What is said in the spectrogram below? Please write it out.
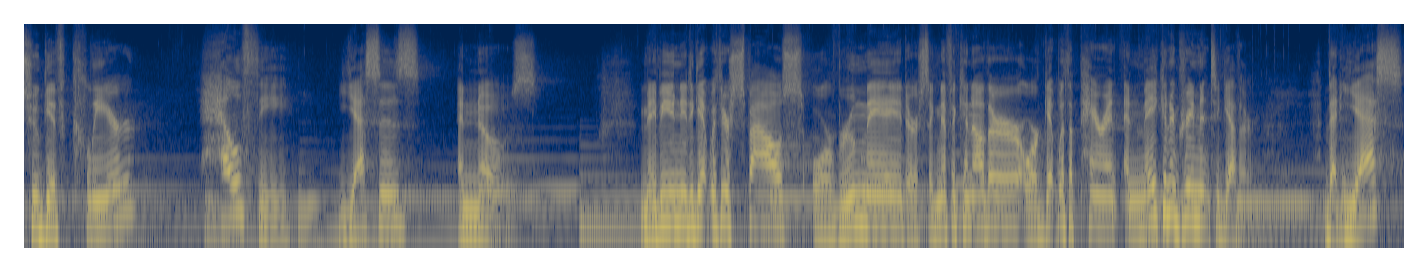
to give clear, healthy yeses and nos. Maybe you need to get with your spouse or roommate or significant other or get with a parent and make an agreement together that yes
